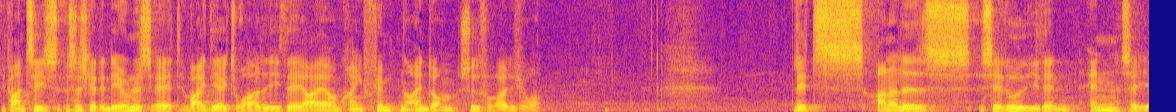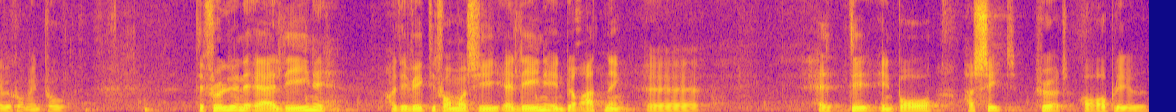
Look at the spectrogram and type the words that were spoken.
I parentes så skal det nævnes, at Vejdirektoratet i dag ejer omkring 15 ejendomme syd for Vejlefjord. Lidt anderledes ser det ud i den anden sag, jeg vil komme ind på. Det følgende er alene, og det er vigtigt for mig at sige, alene en beretning øh, af det, en borger har set, hørt og oplevet.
